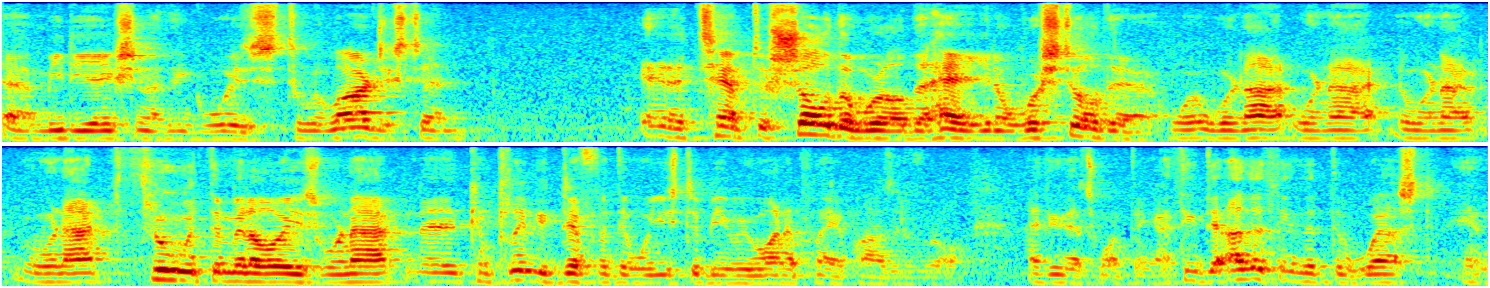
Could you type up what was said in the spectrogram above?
uh, mediation, I think, was to a large extent an attempt to show the world that hey, you know, we're still there. We're, we're not, we're not, we're not, we're not through with the Middle East. We're not uh, completely different than we used to be. We want to play a positive role. I think that's one thing. I think the other thing that the West and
